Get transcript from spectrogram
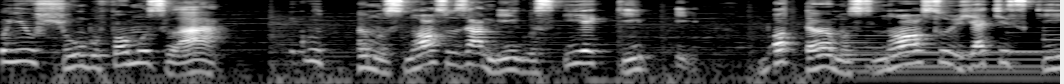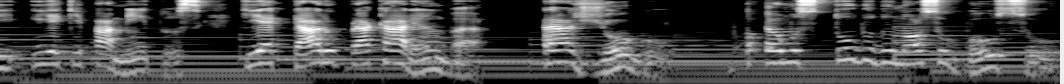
Eu e o Chumbo fomos lá, recrutamos nossos amigos e equipe, botamos nosso jet ski e equipamentos, que é caro pra caramba, para jogo. Botamos tudo do nosso bolso,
